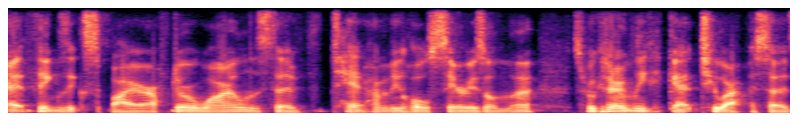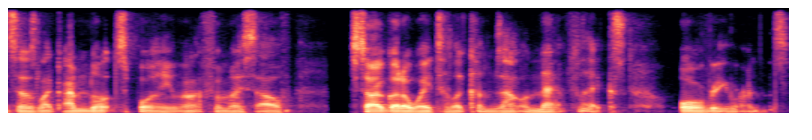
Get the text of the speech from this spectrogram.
uh, things expire after a while instead of ta having the whole series on there. So we could only get two episodes. I was like, I'm not spoiling that for myself, so I got to wait till it comes out on Netflix or reruns.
